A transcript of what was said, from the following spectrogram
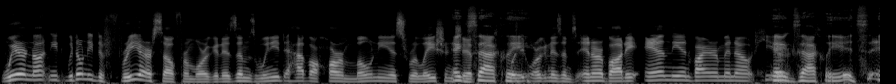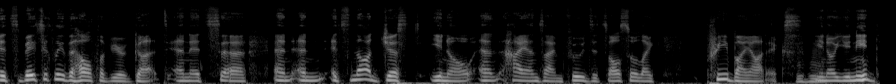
We're not need we don't need to free ourselves from organisms. We need to have a harmonious relationship Exactly. with the organisms in our body and the environment out here. Exactly. It's it's basically the health of your gut, and it's uh, and and it's not just you know and high enzyme foods. It's also like prebiotics. You know, you need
